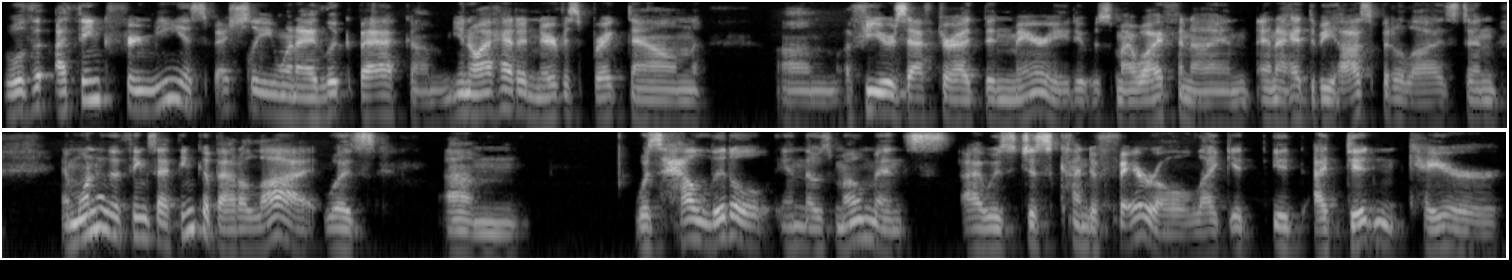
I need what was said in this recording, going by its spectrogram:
Well, the, I think for me, especially when I look back, um, you know, I had a nervous breakdown um, a few years after I'd been married. It was my wife and I, and, and I had to be hospitalized. And and one of the things I think about a lot was um, was how little in those moments I was just kind of feral. Like it, it I didn't care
